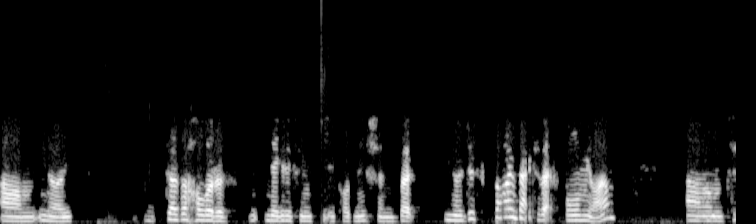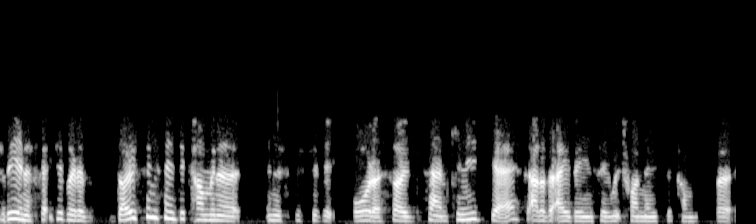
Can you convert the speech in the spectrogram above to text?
um, you know, does a whole lot of negative things to your cognition. But, you know, just going back to that formula, um, to be an effective leader, those things need to come in a in a specific order. So, Sam, can you guess out of the A, B, and C which one needs to come first?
